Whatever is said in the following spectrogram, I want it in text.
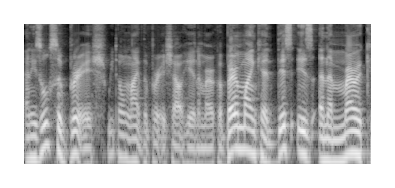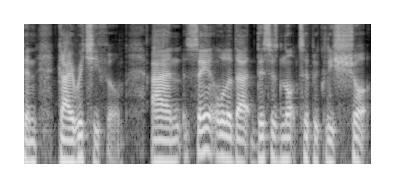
and he's also British. We don't like the British out here in America. Bear in mind, Ken, this is an American Guy Ritchie film. And saying all of that, this is not typically shot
